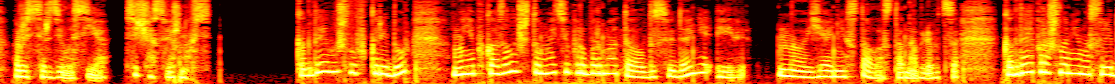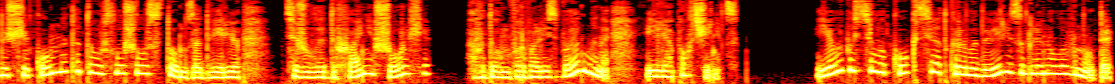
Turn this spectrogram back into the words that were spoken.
— рассердилась я. «Сейчас вернусь». Когда я вышла в коридор, мне показалось, что Мэтью пробормотал «до свидания, Эви». Но я не стала останавливаться. Когда я прошла мимо следующей комнаты, то услышала стон за дверью, тяжелое дыхание, шорохи. В дом ворвались Бэгмены или ополченец. Я выпустила когти, открыла дверь и заглянула внутрь,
